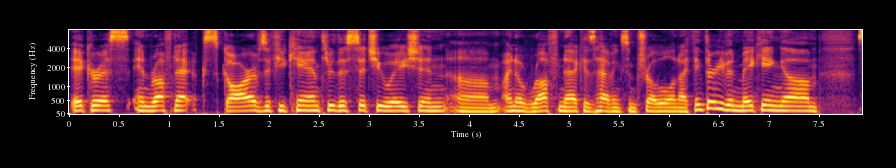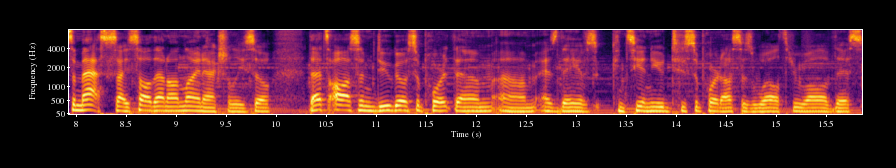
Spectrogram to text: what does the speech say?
Icarus and Roughneck Scarves if you can through this situation. Um, I know Roughneck is having some trouble, and I think they're even making um, some masks. I saw that online actually, so that's awesome. Do go support them um, as they have continued to support us as well through all of this.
